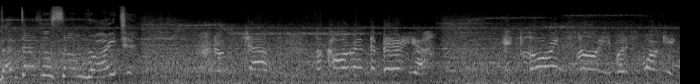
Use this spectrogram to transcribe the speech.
That doesn't sound right. Those chaps, the car and the barrier. It's lowering slowly, but it's working.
